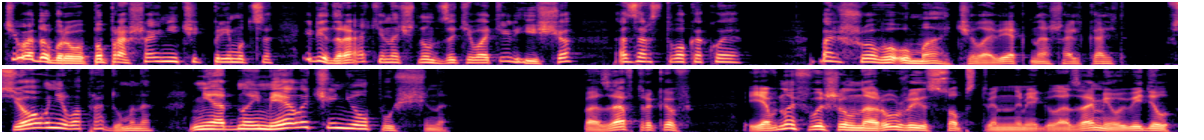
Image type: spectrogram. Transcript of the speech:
Чего доброго, попрошайничать примутся, или драки начнут затевать, или еще озорство какое. Большого ума человек наш Алькальт. Все у него продумано, ни одной мелочи не упущено. Позавтракав, я вновь вышел наружу и собственными глазами увидел,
